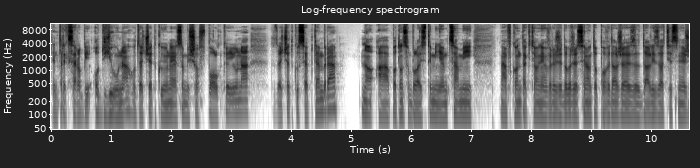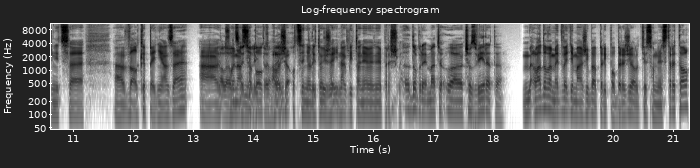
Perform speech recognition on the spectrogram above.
ten trek sa robí od júna, od začiatku júna, ja som išiel v polke júna do začiatku septembra No a potom som bol aj s tými Nemcami v kontakte, oni hovorili, že dobre, že si nám to povedal, že dali za tie snežnice veľké peniaze a dvojnásobok, ale že ocenili to, že inak by to ne, neprešli. Dobre, Maťo, čo zvieratá? Ľadové medvede máš iba pri pobreží, ale tie som nestretol.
